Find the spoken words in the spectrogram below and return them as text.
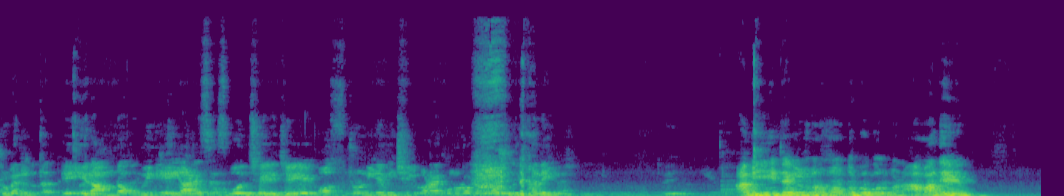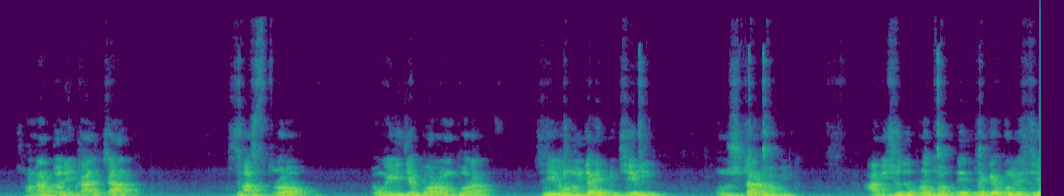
শুভেন্দুদা এই রামনবমী নিয়ে এই আরএসএস বলছে যে অস্ত্র নিয়ে মিছিল করায় কোনো রকম অসুবিধা নেই। আমি এটা নিয়ে কোনো মন্তব্য করব না। আমাদের সনাতনী কালচার শাস্ত্র এবং এই যে পরম্পরা সেই অনুযায়ী মিছিল অনুষ্ঠান হবে। আমি শুধু প্রথম দিন থেকে বলেছি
